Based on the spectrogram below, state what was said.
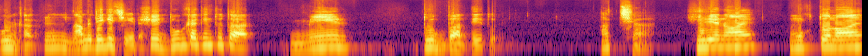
দুল থাকতো। আমরা দেখেছি এটা। সেই দুলটা কিন্তু তার মেয়ের দুধ বাদ দিয়ে তৈরি। আচ্ছা। হিরে নয় মুক্ত নয়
